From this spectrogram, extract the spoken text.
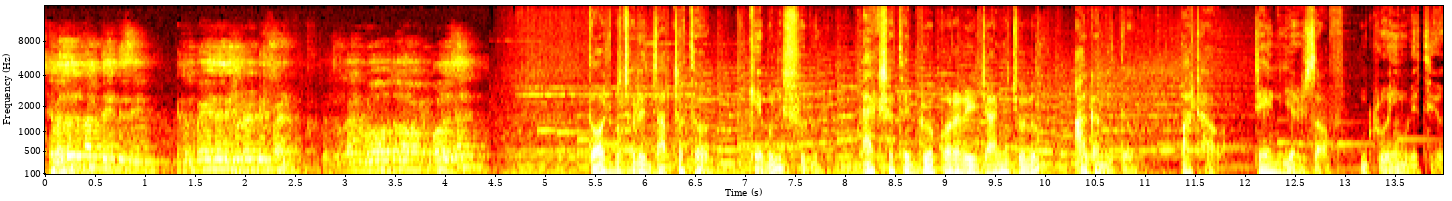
ছেলেদের তো আমি দেখতেছি, কিন্তু মেয়েদের ইস্যুটা ডিফারেন্ট তো সুতরাং রূপবদল আমাকে বলেছেন। দশ বছরের যাত্রা তো কেবলই শুরু। একসাথে গ্রো করার এই জার্নি চলুক, আগামীতেও। Pathao ten years of growing with you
